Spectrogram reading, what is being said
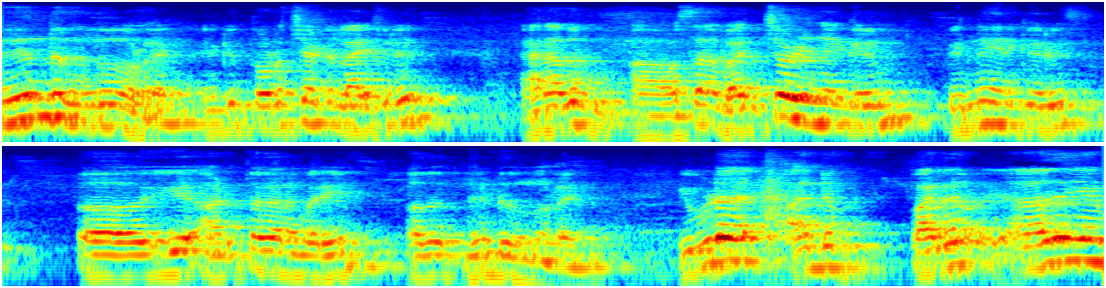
നീണ്ടു നിന്നു എന്നുള്ളതാണ് എനിക്ക് തുടർച്ചയായിട്ട് ലൈഫിൽ ഞാനത് അവസാനം വെച്ചൊഴിഞ്ഞെങ്കിലും പിന്നെ എനിക്കൊരു ഈ അടുത്ത കാലം വരെയും അത് നീണ്ടു നിന്നുള്ളായിരുന്നു ഇവിടെ അതിന്റെ പല അത് ഞാൻ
